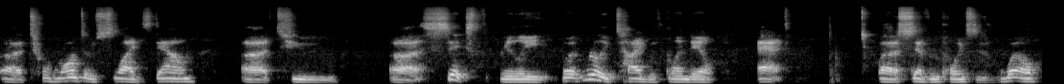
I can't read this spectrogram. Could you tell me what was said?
Uh, Toronto slides down uh, to uh, sixth, really, but really tied with Glendale at seven points as well.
